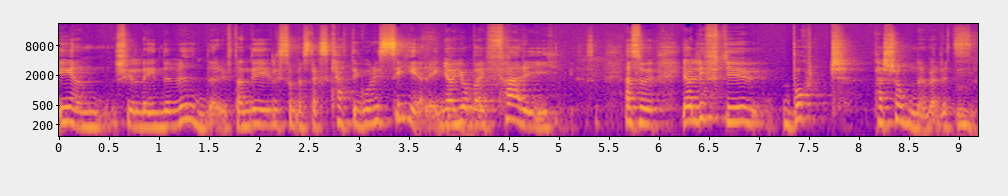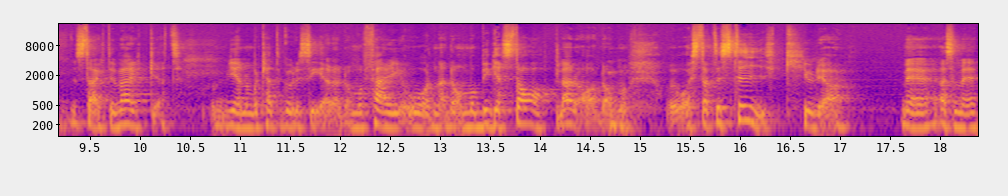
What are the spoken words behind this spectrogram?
enskilda individer utan det är liksom en slags kategorisering. Jag jobbar i färg. Alltså, jag lyfter ju bort personer väldigt starkt i verket genom att kategorisera dem och färgordna dem och bygga staplar av dem. Och, och statistik gjorde jag. Med, alltså med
